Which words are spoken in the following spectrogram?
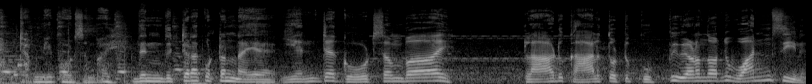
എന്റെ അമ്മി പോട്സം ഭായ് ഇതെന്തുറ്റടാ കുട്ടുണ്ടായേ? എന്റെ ഗോഡ്സം ഭായ് ക്ലാഡു കാലത്തൊട്ട് കുപ്പി വേണമെന്ന് പറഞ്ഞു വൻ സീന്.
